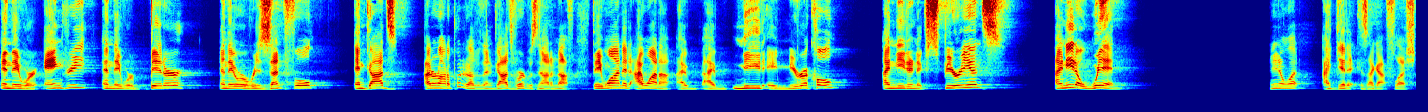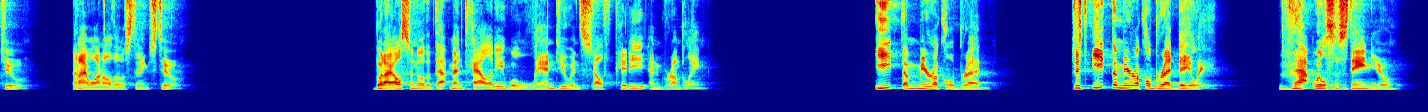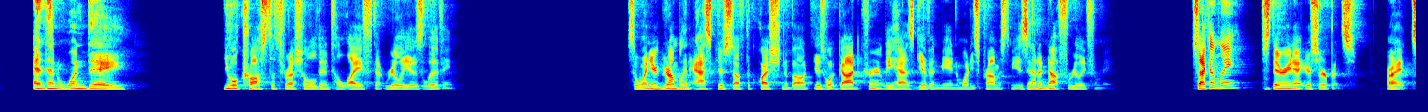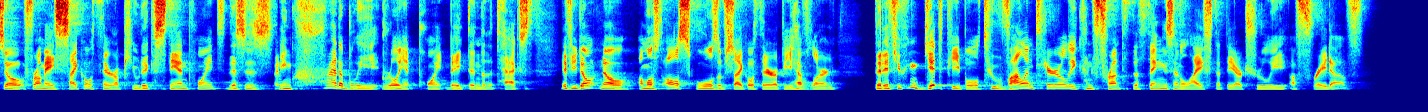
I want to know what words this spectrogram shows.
And they were angry and they were bitter and they were resentful. And God's I don't know how to put it other than God's word was not enough. They wanted, I want to, I, I need a miracle. I need an experience. I need a win. you know what? I get it because I got flesh too. And I want all those things too. But I also know that that mentality will land you in self pity and grumbling. Eat the miracle bread. Just eat the miracle bread daily. That will sustain you. And then one day, you will cross the threshold into life that really is living. So when you're grumbling, ask yourself the question about is what God currently has given me and what he's promised me, is that enough really for me? Secondly, staring at your serpents. All right, so from a psychotherapeutic standpoint, this is an incredibly brilliant point baked into the text. If you don't know, almost all schools of psychotherapy have learned that if you can get people to voluntarily confront the things in life that they are truly afraid of,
